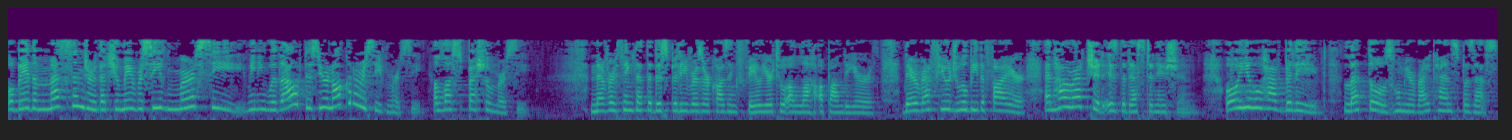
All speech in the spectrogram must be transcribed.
obey the messenger that you may receive mercy. Meaning without this, you're not going to receive mercy. Allah's special mercy. Never think that the disbelievers are causing failure to Allah upon the earth. Their refuge will be the fire. And how wretched is the destination. O you who have believed, let those whom your right hands possess,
